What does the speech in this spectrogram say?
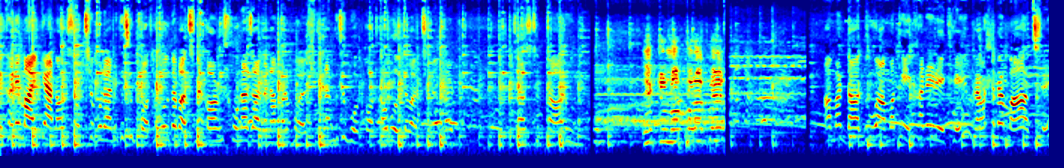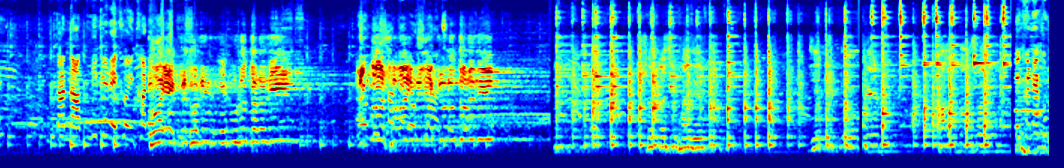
এখানে মাইকে অ্যানাউন্স হচ্ছে বলে আমি কিছু কথা বলতে পারছি না, কারণ শোনা যাবে না। একটু লক্ষ্য রাখবেন। আমার দাদু আমাকে এখানে রেখে আমার সাথে মা আছে তার নাতনিকে রেখে ওইখানে ওই একটু ধরে একটু উলুন ধরে দিন একবার সবাই মিলে একটু উলুন ধরে দিন সন্ন্যাসী ভাইদের যে নৃত্য এখানে এখন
